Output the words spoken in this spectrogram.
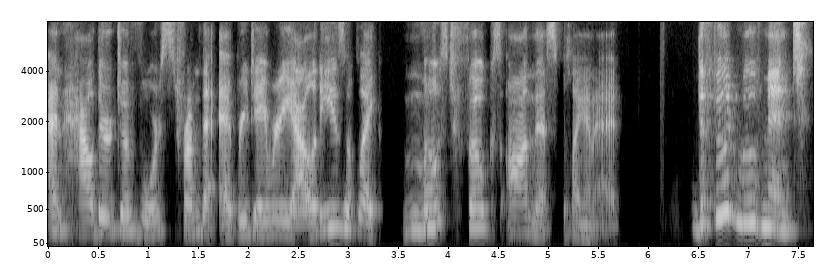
and how they're divorced from the everyday realities of like most folks on this planet. The food movement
